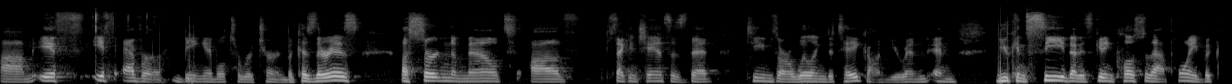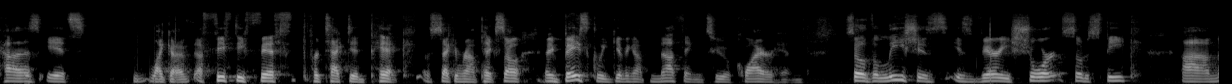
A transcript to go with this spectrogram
um, if if ever being able to return, because there is a certain amount of second chances that teams are willing to take on you, and and you can see that it's getting close to that point because it's like a, a 55th protected pick, a second round pick. So I mean, basically giving up nothing to acquire him. So the leash is is very short, so to speak. Um,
